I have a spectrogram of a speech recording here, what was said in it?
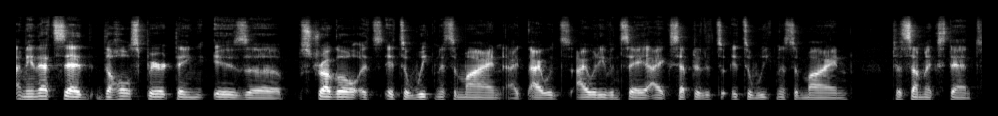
I mean, that said, the whole spirit thing is a struggle. It's it's a weakness of mine. I, I would I would even say I accept it. It's it's a weakness of mine to some extent.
